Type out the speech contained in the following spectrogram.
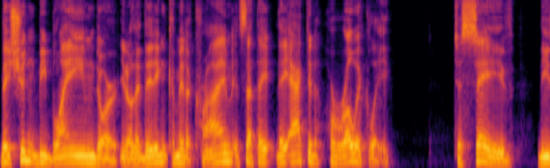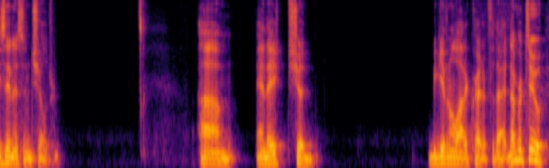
they shouldn't be blamed or you know they, they didn't commit a crime. It's that they they acted heroically to save these innocent children. Um, and they should be given a lot of credit for that. Number two,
